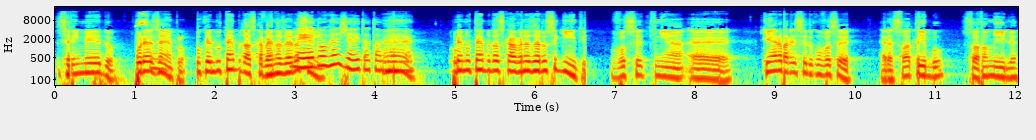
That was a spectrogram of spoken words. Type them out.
Você tem medo. Por Sim. exemplo, porque no tempo das cavernas era medo assim. Medo ou rejeita também, é, né? Porque no tempo das cavernas era o seguinte: você tinha. É, quem era parecido com você? Era sua tribo, sua família,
